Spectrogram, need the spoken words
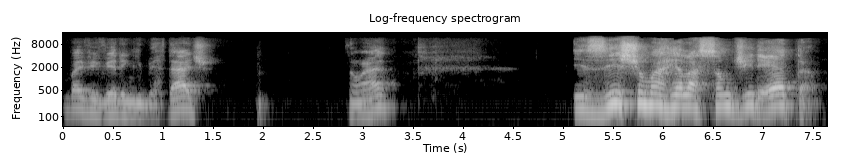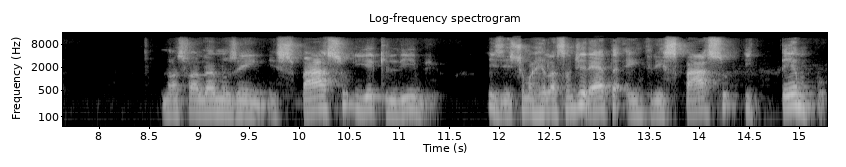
vai viver em liberdade. Não é? Existe uma relação direta. Nós falamos em espaço e equilíbrio existe uma relação direta entre espaço e tempo.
